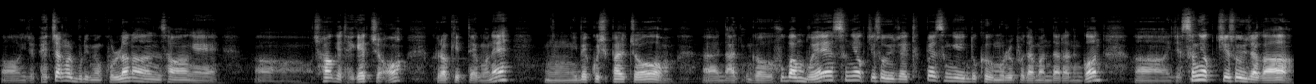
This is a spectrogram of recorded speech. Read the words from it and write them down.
어 이제 배짱을 부리면 곤란한 상황에 어 처하게 되겠죠. 그렇기 때문에 음 298조 아, 나, 그 후반부에 승역지 소유자의 특별 승계인도 그 의무를 부담한다라는 건 어, 이제 승역지 소유자가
